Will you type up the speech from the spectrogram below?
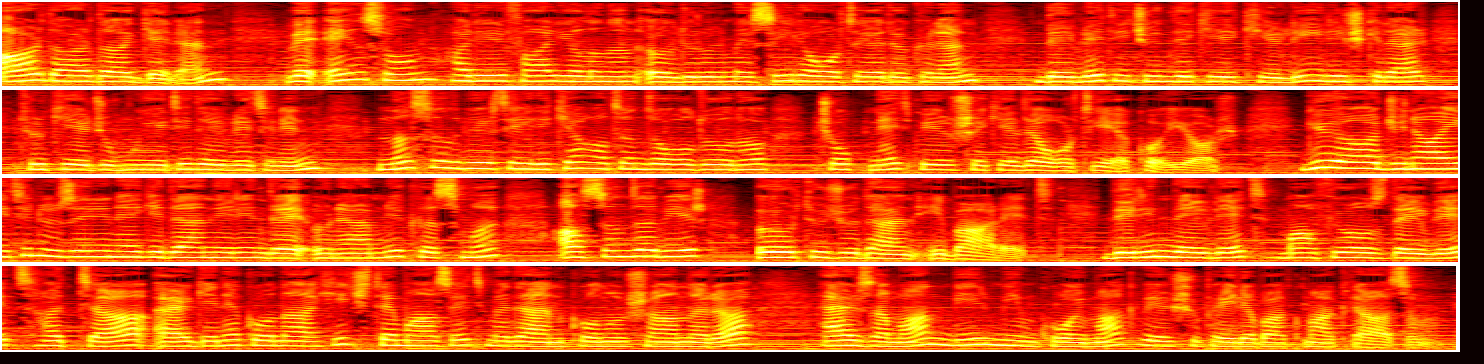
ard arda gelen ve en son Halil Falyalı'nın öldürülmesiyle ortaya dökülen devlet içindeki kirli ilişkiler Türkiye Cumhuriyeti Devleti'nin nasıl bir tehlike altında olduğunu çok net bir şekilde ortaya koyuyor. Güya cinayetin üzerine gidenlerin de önemli kısmı aslında bir örtücüden ibaret. Derin devlet, mafyoz devlet hatta Ergenekon'a hiç temas etmeden konuşanlara her zaman bir mim koymak ve şüpheyle bakmak lazım.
